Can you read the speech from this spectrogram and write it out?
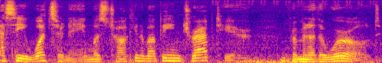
Cassie, what's her name, was talking about being trapped here from another world.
